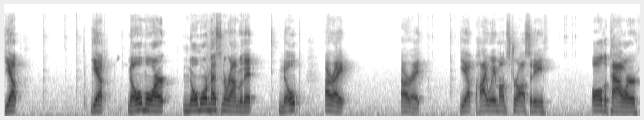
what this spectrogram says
Yep. Yep. No more. No more messing around with it. Nope. All right. All right. Yep, highway monstrosity. All the power.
